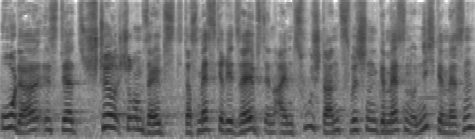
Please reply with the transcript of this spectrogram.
Oder ist der Schirm selbst, das Messgerät selbst in einem Zustand zwischen gemessen und nicht gemessen?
